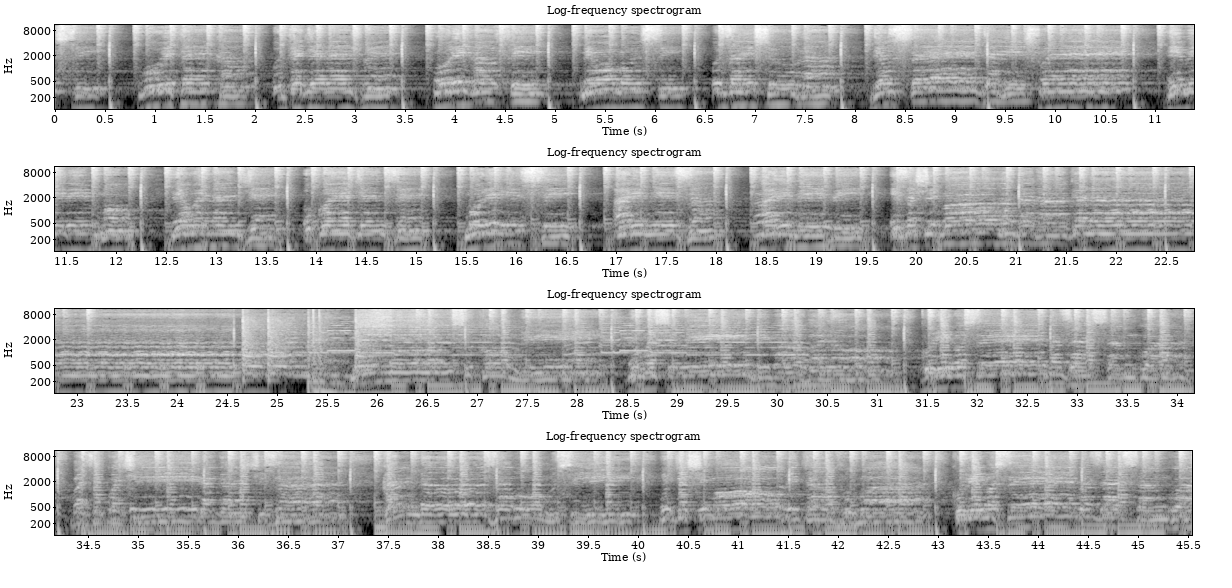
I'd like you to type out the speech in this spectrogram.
munsi uwiteka utegerejwe uri hafi ni wo munsi uzahishura byose byahishwe imirimo yawe nanjye uko yagenze muri iyi si ari myiza ari mibi izashyirwa ahagaragara Yes, we você ndazasangwa bazikwa kiraga kiza kanduza w'omusi nijashimo bitavugwa kuri bose bazasangwa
